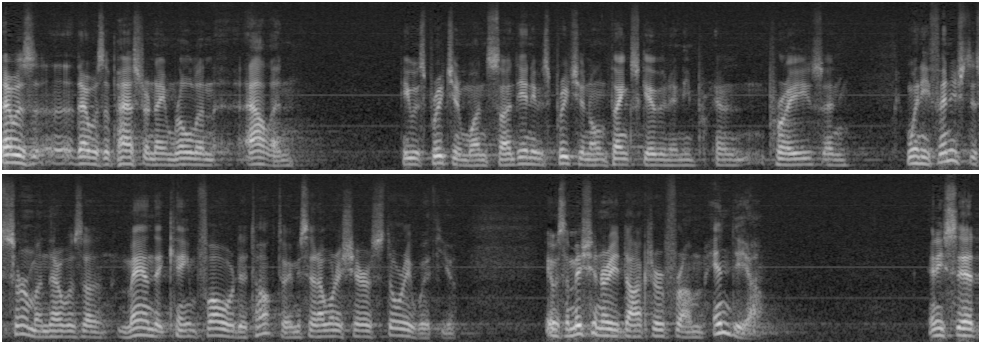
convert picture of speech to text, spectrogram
There was, uh, there was a pastor named Roland Allen. He was preaching one Sunday, and he was preaching on Thanksgiving and, he, and praise. And when he finished his sermon, there was a man that came forward to talk to him. He said, I want to share a story with you. It was a missionary doctor from India. And he said,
